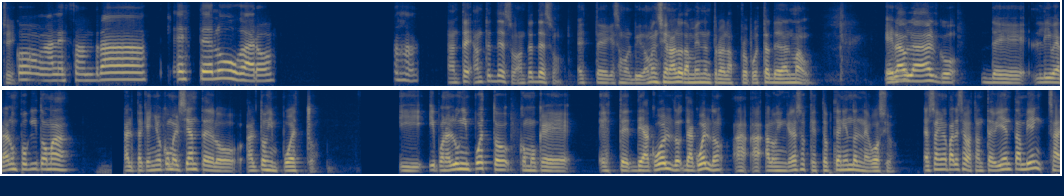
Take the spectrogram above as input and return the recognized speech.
Sí. Con Alessandra este Lúgaro. Ajá. Antes, antes de eso, antes de eso, este, que se me olvidó mencionarlo también dentro de las propuestas de Dalmau. Él habla algo de liberar un poquito más al pequeño comerciante de los altos impuestos. Y, y ponerle un impuesto como que este, de acuerdo, de acuerdo a, a los ingresos que esté obteniendo el negocio. Eso a mí me parece bastante bien también. O sea,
